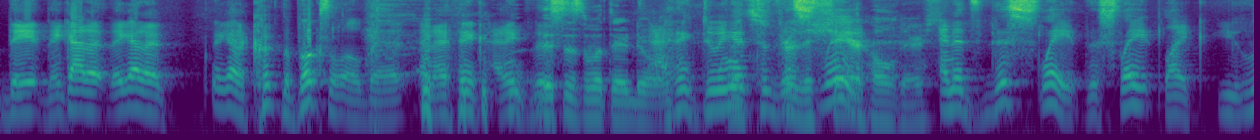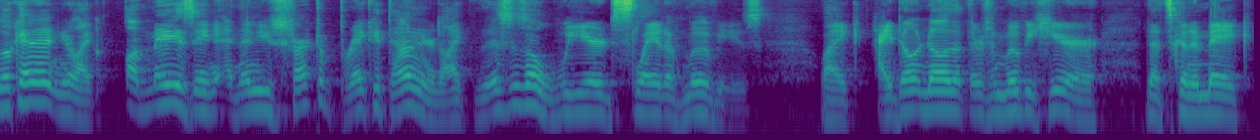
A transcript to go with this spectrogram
they they gotta they gotta they gotta cook the books a little bit. And I think I think this, This is what they're doing. I think doing It's it to for this the slate, shareholders. and it's this slate. The slate, like you look at it and you're like amazing, and then you start to break it down and you're like, this is a weird slate of movies. Like I don't know that there's a movie here that's gonna make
